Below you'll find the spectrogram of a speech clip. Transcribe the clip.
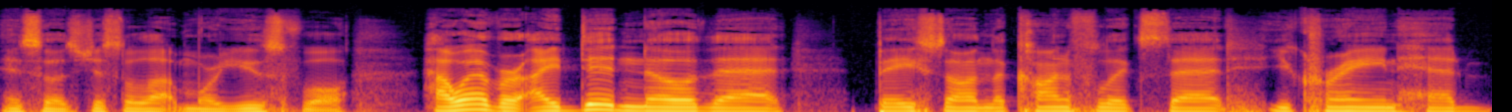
and so it's just a lot more useful. However, I did know that based on the conflicts that Ukraine had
